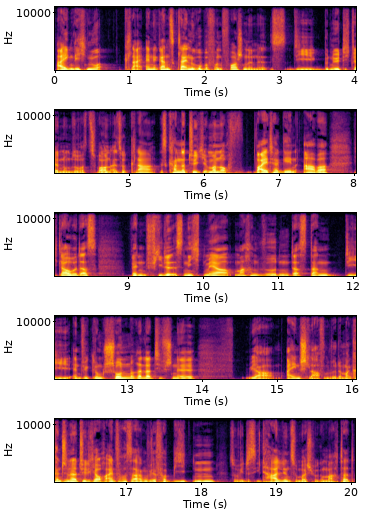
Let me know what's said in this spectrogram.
eigentlich nur klein, eine ganz kleine Gruppe von Forschenden ist, die benötigt werden, um sowas zu bauen. Also klar, es kann natürlich immer noch weitergehen, aber ich glaube, dass wenn viele es nicht mehr machen würden, dass dann die Entwicklung schon relativ schnell ja, einschlafen würde. Man könnte natürlich auch einfach sagen, wir verbieten, so wie das Italien zum Beispiel gemacht hat,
